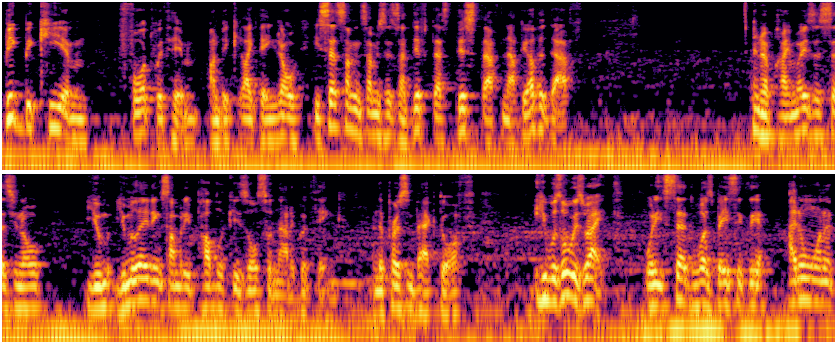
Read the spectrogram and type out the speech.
big Bikiim fought with him on like they you know he said something somebody says this that's this stuff not the other stuff and Reb Chaim says, you know, humiliating somebody publicly is also not a good thing. And the person backed off. He was always right. What he said was basically, I don't want to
